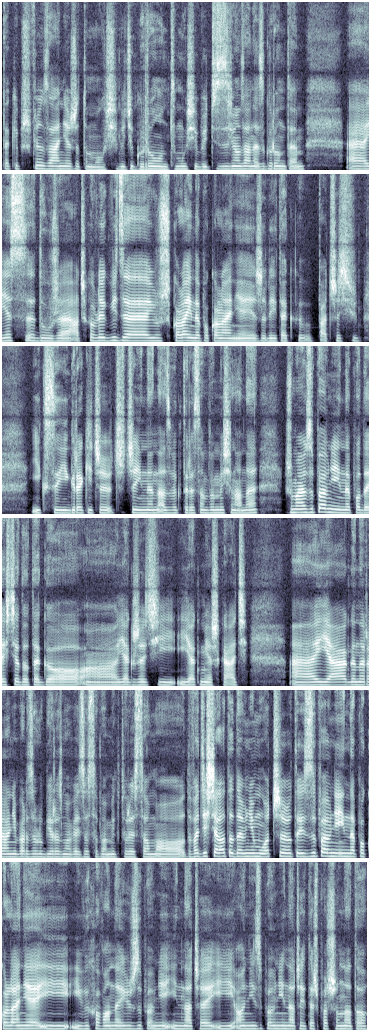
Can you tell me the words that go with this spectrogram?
takie przywiązanie, że to musi być grunt, musi być związane z gruntem, e, jest duże. Aczkolwiek widzę już kolejne pokolenie, jeżeli tak patrzeć X, Y czy, czy, czy inne nazwy, które są wymyślane, już mają zupełnie inne podejście do tego, e, jak żyć i, i jak mieszkać. E, ja generalnie bardzo lubię rozmawiać z osobami, które są o 20 lat ode mnie młodsze, to jest zupełnie inne pokolenie i, i wychowane już zupełnie inaczej i oni zupełnie inaczej też patrzą na to,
